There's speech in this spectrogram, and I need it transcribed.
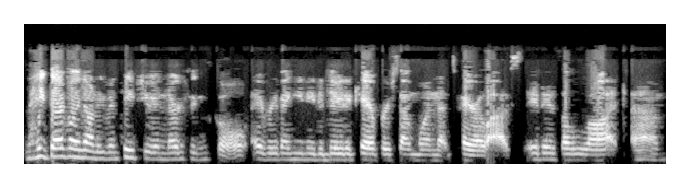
they definitely don't even teach you in nursing school everything you need to do to care for someone that's paralyzed. It is a lot. Um,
